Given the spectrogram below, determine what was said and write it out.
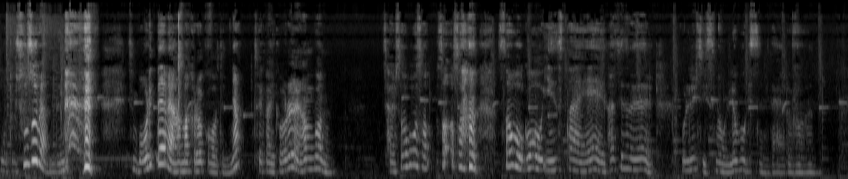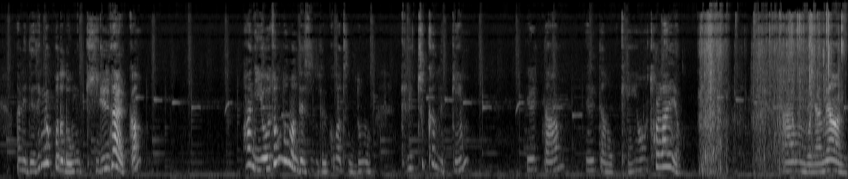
뭐 어떻게 수습이 안 되네. 지금 머리 때문에 아마 그럴 거거든요. 제가 이거를 한번 잘 써보서 써, 써, 써보고 인스타에 사진을 올릴 수 있으면 올려보겠습니다, 여러분. 아니 내 생각보다 너무 길다 할까? 한 이 정도만 됐어도 될 것 같은데 너무 길쭉한 느낌? 일단 일단 오케이. 어, 털 날려. 다음은 뭐냐면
